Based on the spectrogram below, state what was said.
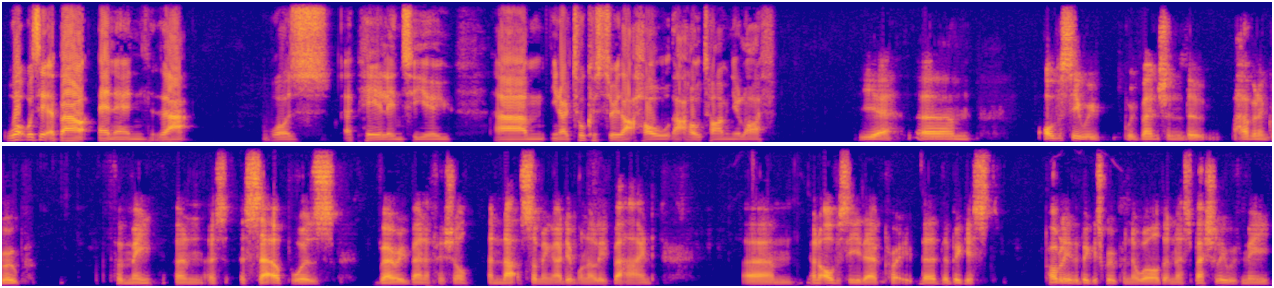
What was it about NN that was appealing to you? Um, you know, talk us through that whole that whole time in your life. Yeah, um, obviously we've we've mentioned the having a group for me and a, a setup was very beneficial, and that's something I didn't want to leave behind. Um, and obviously they're pretty, they're the biggest, probably the biggest group in the world, and especially with me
